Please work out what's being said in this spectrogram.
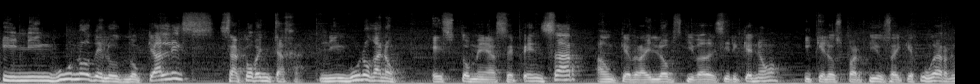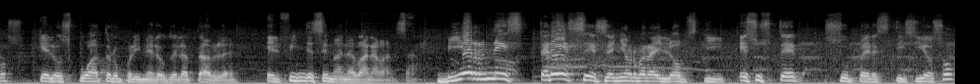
y ninguno de los locales sacó ventaja, ninguno ganó. Esto me hace pensar, aunque Brailovsky va a decir que no y que los partidos hay que jugarlos, que los cuatro primeros de la tabla el fin de semana van a avanzar. Viernes 13, señor Brailovsky. ¿Es usted supersticioso?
